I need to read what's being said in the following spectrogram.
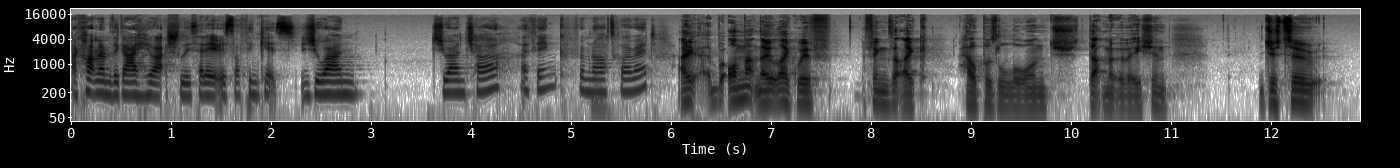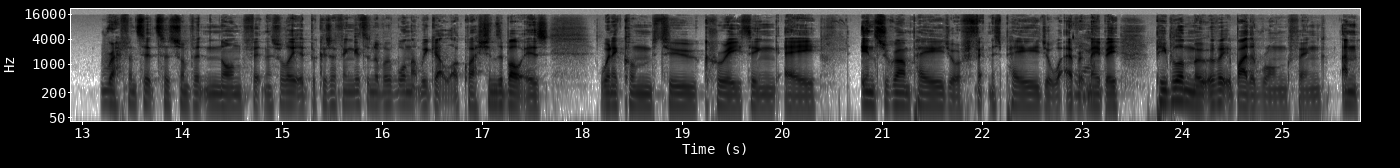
I can't remember the guy who actually said it. It was I think it's Juan Juan Cha, I think, from an article I read. I on that note, like with things that like help us launch that motivation, just to reference it to something non-fitness related because I think it's another one that we get a lot of questions about is when it comes to creating a Instagram page or a fitness page or whatever it may be, people are motivated by the wrong thing. And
